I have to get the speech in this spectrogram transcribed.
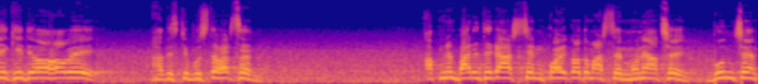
নেকি দেওয়া হবে। হাদিস কি বুঝতে পারছেন? আপনি বাড়ি থেকে আসছেন, কয় কদম আসছেন, মনে আছে? গুনছেন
